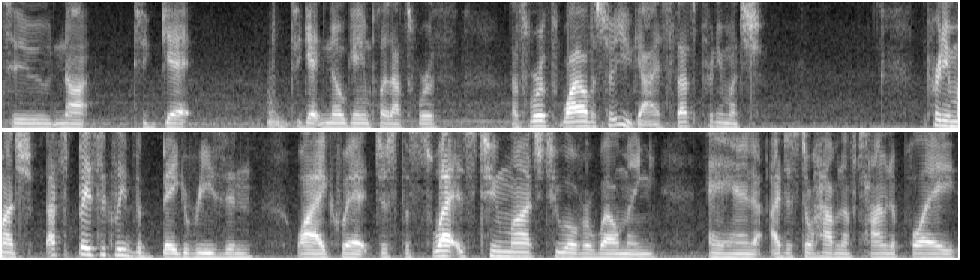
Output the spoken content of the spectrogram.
to not, to get, to get no gameplay that's worth, that's worthwhile to show you guys. So that's pretty much pretty much that's basically the big reason why I quit. Just the sweat is too much, too overwhelming, and I just don't have enough time to play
